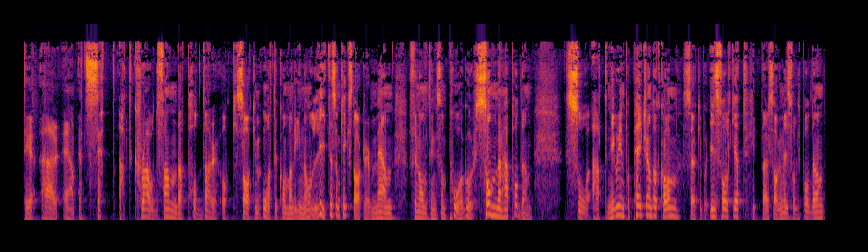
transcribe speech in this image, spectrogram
Det är en, ett sätt att crowdfunda poddar och saker med återkommande innehåll. Lite som Kickstarter men för någonting som pågår, som den här podden. Så att ni går in på Patreon.com, söker på Isfolket, hittar Sagan om Isfolket-podden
